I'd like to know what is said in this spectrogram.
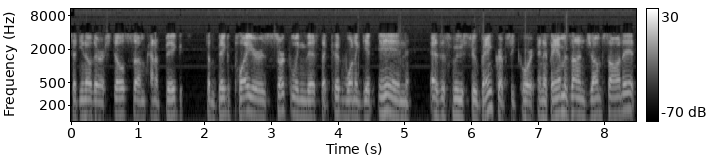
said, you know, there are still some kind of big some big players circling this that could want to get in as this moves through bankruptcy court. And if Amazon jumps on it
